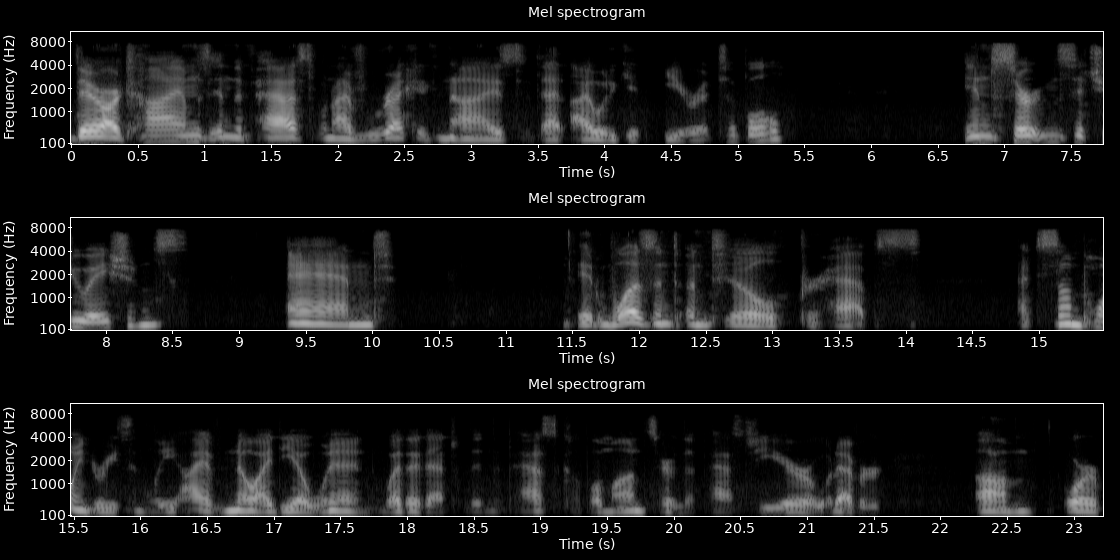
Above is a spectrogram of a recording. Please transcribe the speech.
There are times in the past when I've recognized that I would get irritable in certain situations, and it wasn't until perhaps at some point recently, I have no idea when, whether that's within the past couple months or the past year or whatever, um, or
